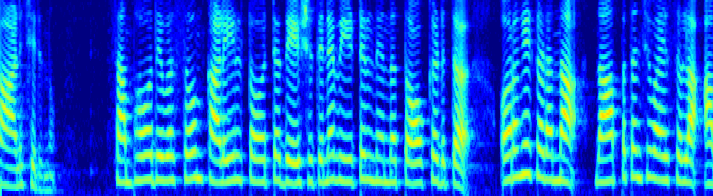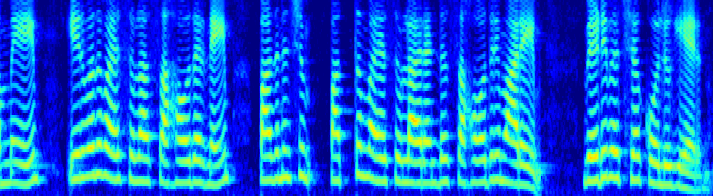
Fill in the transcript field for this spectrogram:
കാണിച്ചിരുന്നു. സംഭവ ദിവസവും കളിയിൽ തോറ്റ ദേഷ്യത്തിന് വീട്ടിൽ നിന്ന് തോക്കെടുത്ത് ഉറങ്ങിക്കിടന്ന നാൽപ്പത്തഞ്ച് വയസ്സുള്ള അമ്മയെയും ഇരുപത് വയസ്സുള്ള സഹോദരനെയും പതിനഞ്ചും പത്തും വയസ്സുള്ള രണ്ട് സഹോദരിമാരെയും വെടിവെച്ച് കൊല്ലുകയായിരുന്നു.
